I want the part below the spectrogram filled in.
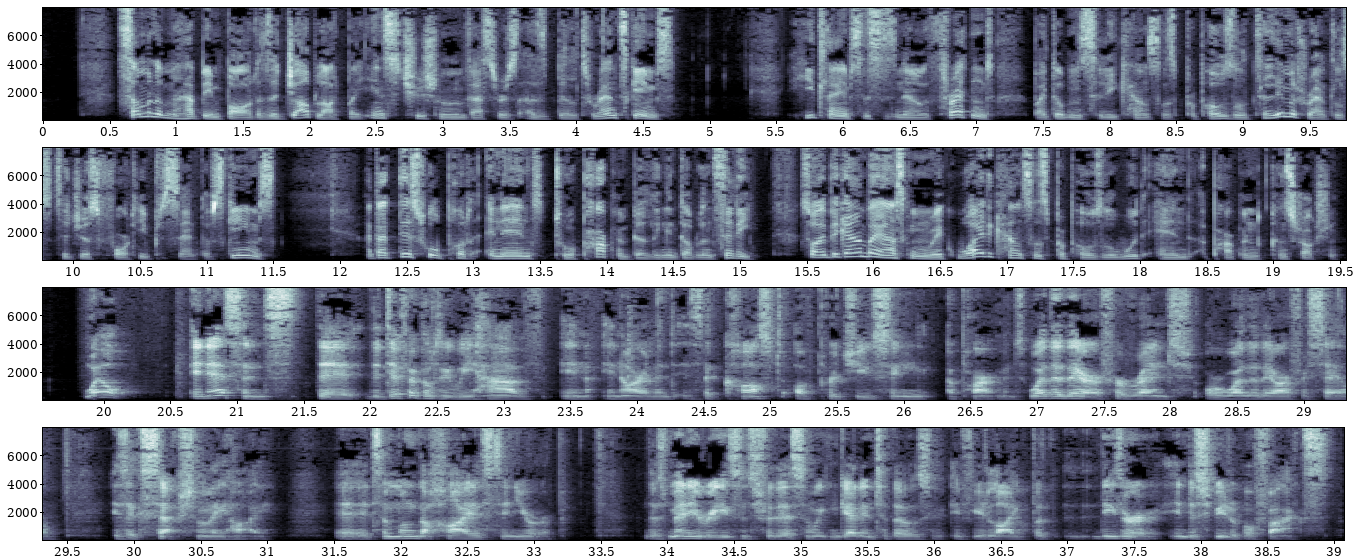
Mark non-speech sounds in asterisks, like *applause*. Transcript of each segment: Some of them have been bought as a job lot by institutional investors as build to rent schemes. He claims this is now threatened by Dublin City Council's proposal to limit rentals to just 40% of schemes, and that this will put an end to apartment building in Dublin City. So I began by asking Rick why the Council's proposal would end apartment construction. Well, in essence, the, the difficulty we have in, in Ireland is the cost of producing apartments, whether they are for rent or whether they are for sale, is exceptionally high. It's among the highest in Europe. There's many reasons for this, and we can get into those if you like, but these are indisputable facts.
